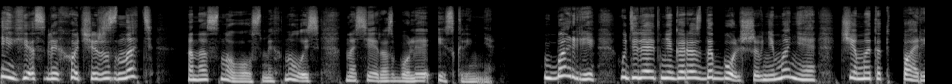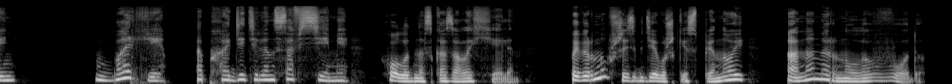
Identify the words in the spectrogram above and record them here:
И если хочешь знать...» Она снова усмехнулась, на сей раз более искренне. «Барри уделяет мне гораздо больше внимания, чем этот парень». «Барри обходителен со всеми», — холодно сказала Хелен. Повернувшись к девушке спиной, она нырнула в воду.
